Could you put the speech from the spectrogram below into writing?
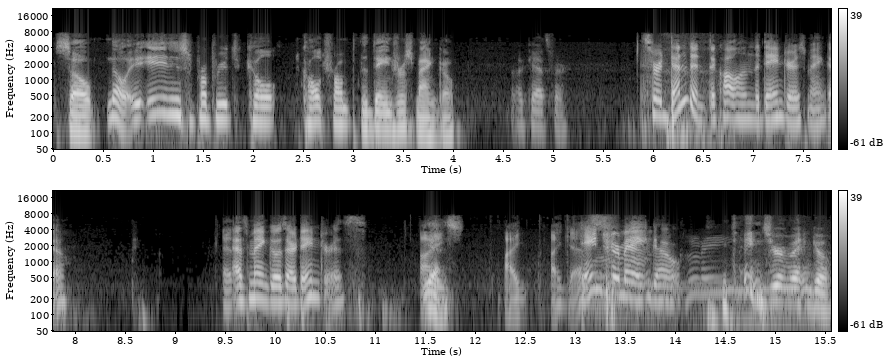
So no, it, it is appropriate to call call Trump the dangerous mango. Okay, that's fair. It's redundant to call him the dangerous mango. And- As mangoes are dangerous. Yes, I, I, I guess. Danger mango. Danger mango.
